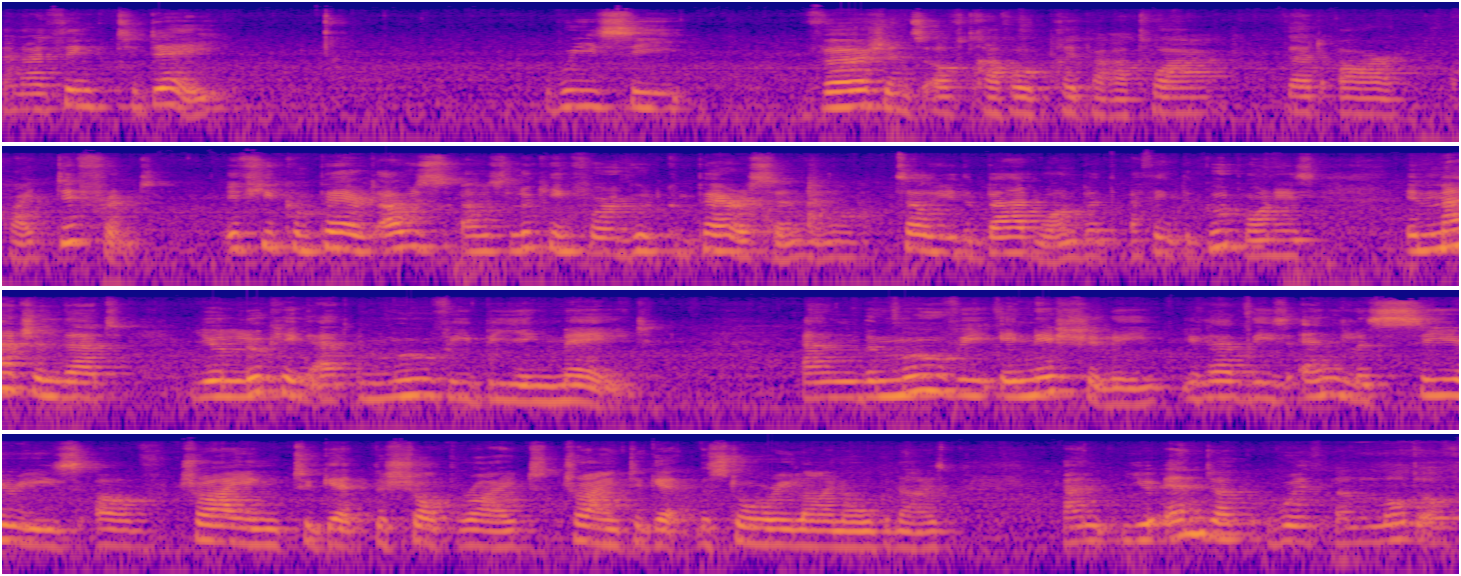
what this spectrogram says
and I think today we see versions of travaux préparatoires that are quite different. If you compare it, I was, I was looking for a good comparison, and I'll tell you the bad one, but I think the good one is imagine that you're looking at a movie being made. And the movie initially, you have these endless series of trying to get the shot right, trying to get the storyline organized, and you end up with a lot of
